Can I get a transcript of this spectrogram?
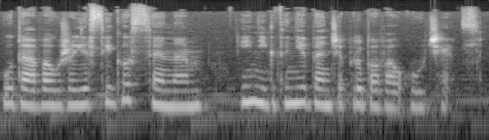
udawał, że jest jego synem i nigdy nie będzie próbował uciec.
